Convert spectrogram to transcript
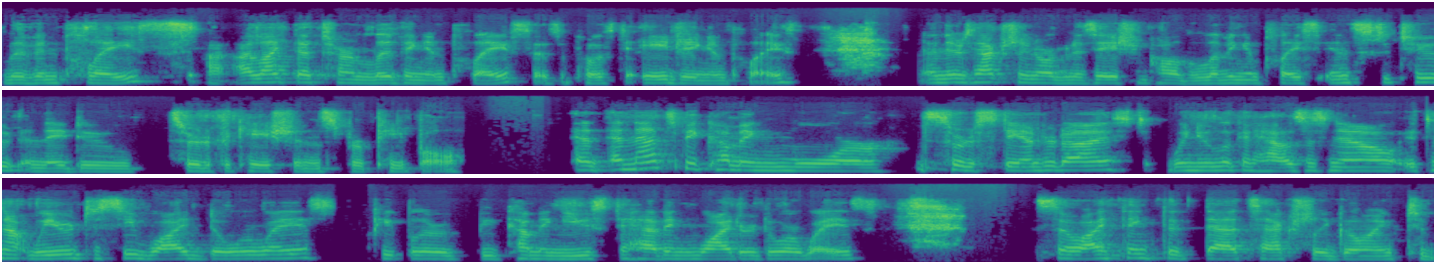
live in place. I like that term living in place as opposed to aging in place. And there's actually an organization called the living in place institute and they do certifications for people and, and that's becoming more sort of standardized. When you look at houses now, it's not weird to see wide doorways. People are becoming used to having wider doorways. So I think that that's actually going to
